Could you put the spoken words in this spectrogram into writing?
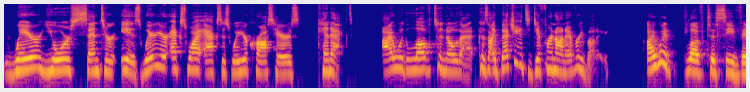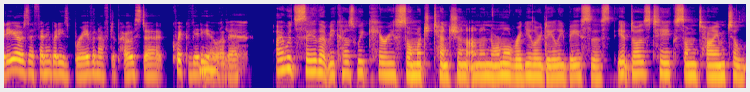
where your center is, where your XY axis, where your crosshairs connect. I would love to know that because I bet you it's different on everybody. I would love to see videos if anybody's brave enough to post a quick video of it. I would say that because we carry so much tension on a normal, regular, daily basis, it does take some time to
